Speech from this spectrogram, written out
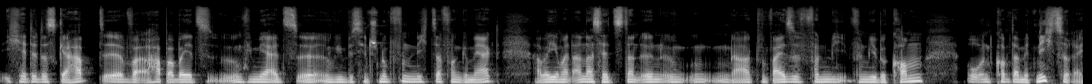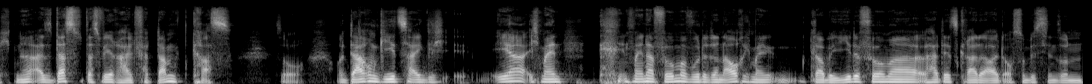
ich hätte das gehabt, äh, habe aber jetzt irgendwie mehr als äh, irgendwie ein bisschen Schnupfen, nichts davon gemerkt, aber jemand anders hätte es dann in irgendeiner Art und Weise von, mi von mir bekommen und kommt damit nicht zurecht. Ne? Also das, das wäre halt verdammt krass. So. Und darum geht's eigentlich eher, ich meine, in meiner Firma wurde dann auch, ich meine, glaube, jede Firma hat jetzt gerade halt auch so ein bisschen so einen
